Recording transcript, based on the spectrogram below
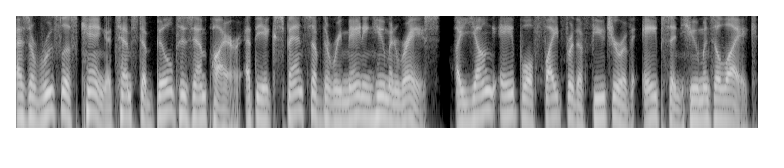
As a ruthless king attempts to build his empire at the expense of the remaining human race, a young ape will fight for the future of apes and humans alike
